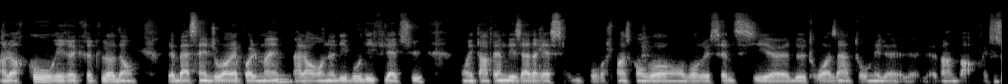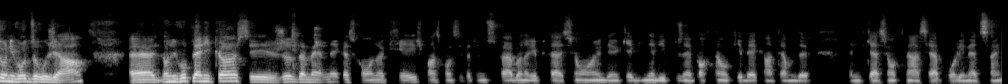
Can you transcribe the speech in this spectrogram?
dans leur cours, ils recrutent là, donc le bassin de joueurs est pas le même. Alors on a des beaux défis là-dessus. On est en train de les adresser. Je pense qu'on va on va réussir d'ici 2, 3 ans à tourner le, le, vent de bord. c'est au niveau du rouge et. Euh, au niveau Planica, c'est juste de maintenir ce qu'on a créé. Je pense qu'on s'est fait une super bonne réputation, un des cabinets les plus importants au Québec en termes de planification financière pour les médecins.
